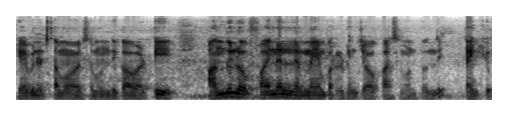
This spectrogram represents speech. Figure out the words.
కేబినెట్ సమావేశం ఉంది కాబట్టి అందులో ఫైనల్ నిర్ణయం ప్రకటించే అవకాశం ఉంటుంది. థ్యాంక్ యూ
